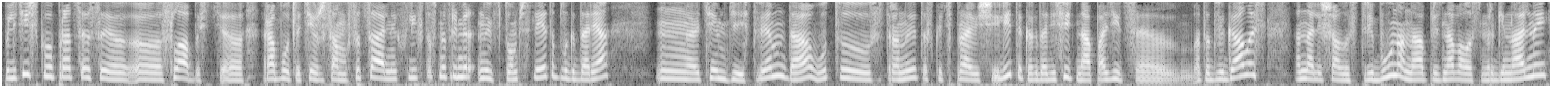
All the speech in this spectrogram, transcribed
политического процесса, слабость работы тех же самых социальных лифтов, например, ну и в том числе это благодаря тем действиям, да, вот э, со стороны, так сказать, правящей элиты, когда действительно оппозиция отодвигалась, она лишалась трибун, она признавалась маргинальной,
